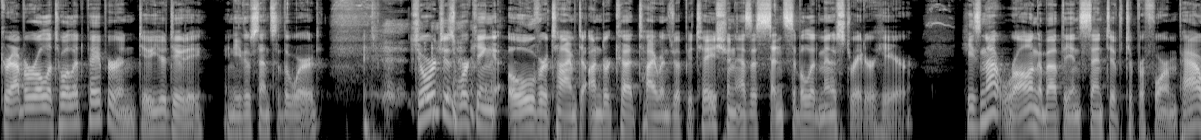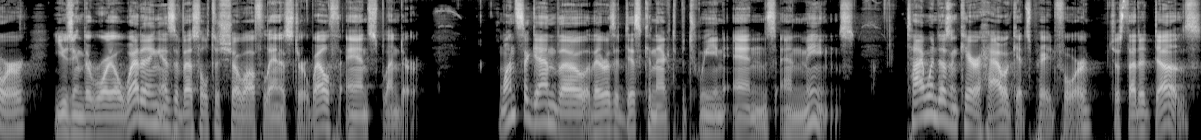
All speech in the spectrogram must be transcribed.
Grab a roll of toilet paper and do your duty, in either sense of the word. George is working overtime to undercut Tywin's reputation as a sensible administrator here. He's not wrong about the incentive to perform power, using the royal wedding as a vessel to show off Lannister wealth and splendor. Once again, though, there is a disconnect between ends and means. Tywin doesn't care how it gets paid for, just that it does.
